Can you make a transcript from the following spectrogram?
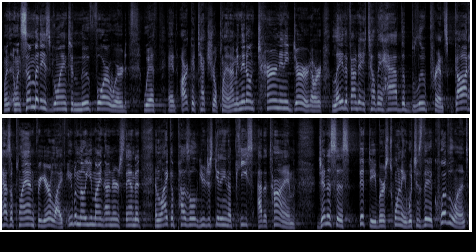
When, when somebody's going to move forward with an architectural plan, I mean, they don't turn any dirt or lay the foundation until they have the blueprints. God has a plan for your life, even though you might not understand it. And like a puzzle, you're just getting a piece at a time. Genesis 50, verse 20, which is the equivalent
